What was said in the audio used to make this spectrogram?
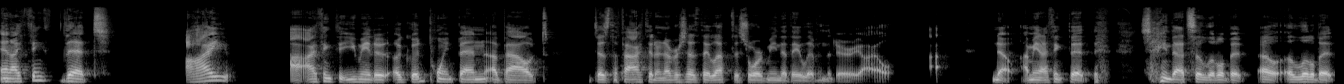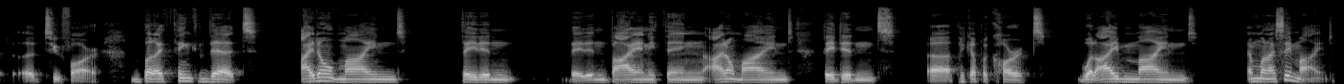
And I think that I, I think that you made a, a good point, Ben, about does the fact that it never says they left the store mean that they live in the dairy aisle? No, I mean I think that saying that's a little bit a, a little bit uh, too far. But I think that I don't mind they didn't they didn't buy anything. I don't mind they didn't uh, pick up a cart. What I mind, and when I say mind,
